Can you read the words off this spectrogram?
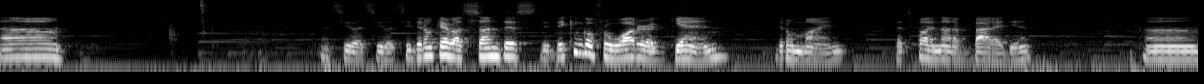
Uh, Let's see, let's see, let's see. They don't care about sun discs. They can go for water again. They don't mind. That's probably not a bad idea. Uh,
